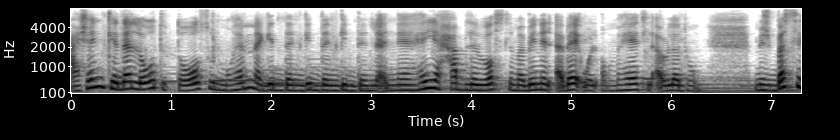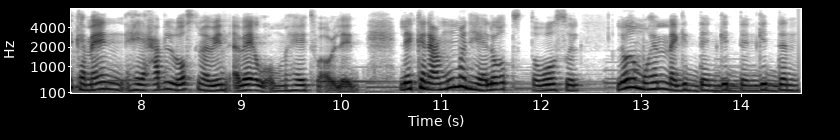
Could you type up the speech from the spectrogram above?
عشان كده لغة التواصل مهمة جدا جدا جدا لأنها هي حبل الوصل ما بين الآباء والأمهات لأولادهم. مش بس كمان هي حبل الوصل ما بين آباء وأمهات وأولاد. لكن عموما هي لغة التواصل لغة مهمة جدا جدا جدا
